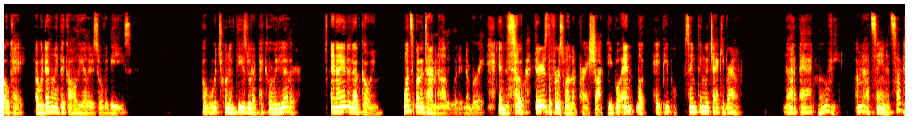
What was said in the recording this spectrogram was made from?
okay, I would definitely pick all the others over these. But which one of these would I pick over the other? And I ended up going once Upon a Time in Hollywood at number eight. And so there's the first one that probably shocked people. And look, hey, people, same thing with Jackie Brown. Not a bad movie. I'm not saying it sucks.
